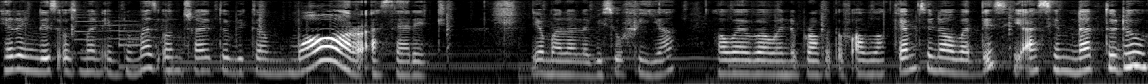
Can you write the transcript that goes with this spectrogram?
Hearing this Utsman ibnu Maz'un try to become more ascetic. Dia malah lebih sufi ya. However when the prophet of Allah came to know about this he asked him not to do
